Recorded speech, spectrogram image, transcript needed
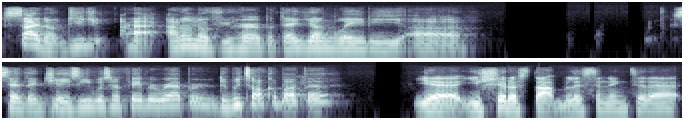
Side note, did you I, I don't know if you heard, but that young lady uh said that Jay-Z was her favorite rapper. Did we talk about that? Yeah, you should have stopped listening to that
